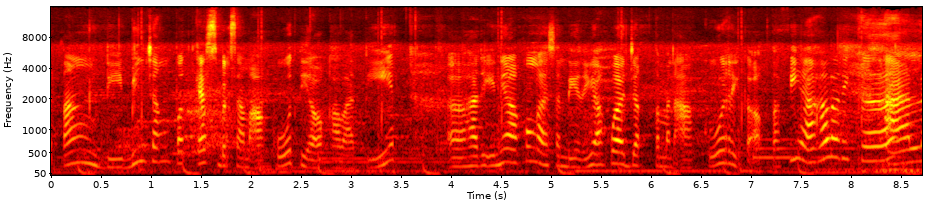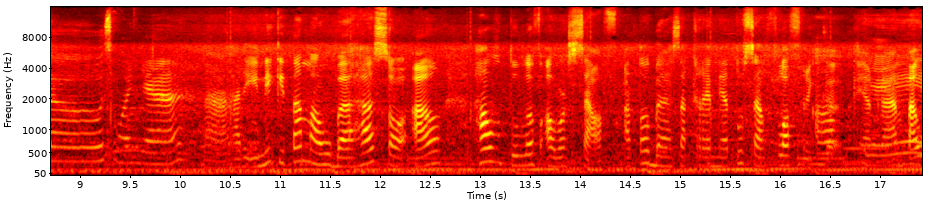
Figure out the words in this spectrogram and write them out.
datang di Bincang Podcast bersama aku Tia Okawati. Uh, hari ini aku nggak sendiri, aku ajak teman aku Rika Octavia. Halo Rika. Halo semuanya. Nah hari ini kita mau bahas soal how to love ourselves atau bahasa kerennya tuh self love Rika, Oke, ya kan? Tahu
